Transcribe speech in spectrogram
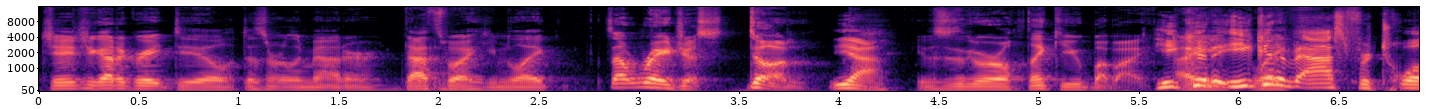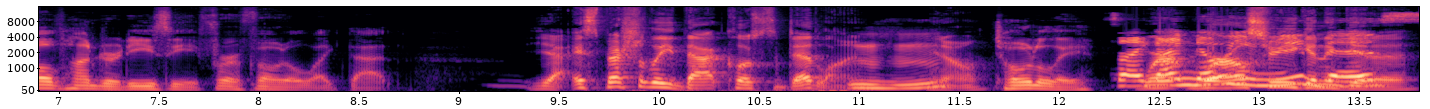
JJ got a great deal. It doesn't really matter. That's why he like it's outrageous. Done. Yeah. This is the girl. Thank you. Bye bye. He could he could have asked for 1200 easy for a photo like that. Yeah, especially that close to deadline. Mhm. You know. Totally. It's like where, I know where you else are you need gonna this. get a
